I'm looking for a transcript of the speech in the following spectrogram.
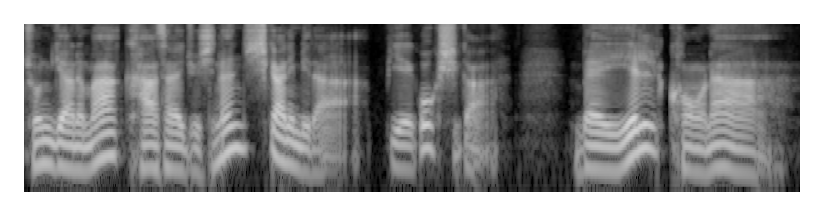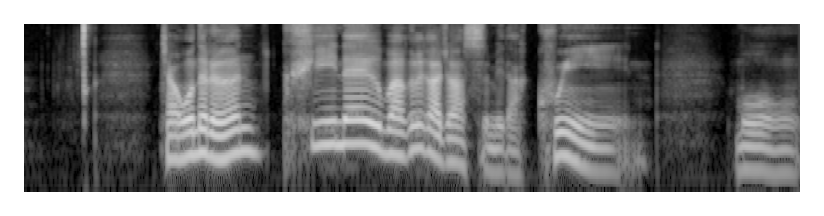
존귀한 음악 가사해 주시는 시간입니다. B의 곡 시간. 매일 코나. 자 오늘은 퀸의 음악을 가져왔습니다. 퀸 뭐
